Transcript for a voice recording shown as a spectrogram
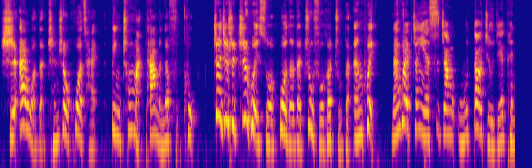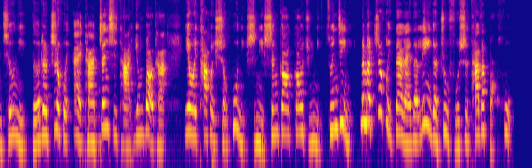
使爱我的承受获财，并充满他们的府库。这就是智慧所获得的祝福和主的恩惠。难怪箴言四章五到九节恳求你得着智慧，爱他，珍惜他，拥抱他，因为他会守护你，使你升高，高举你，尊敬你。那么智慧带来的另一个祝福是他的保护。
